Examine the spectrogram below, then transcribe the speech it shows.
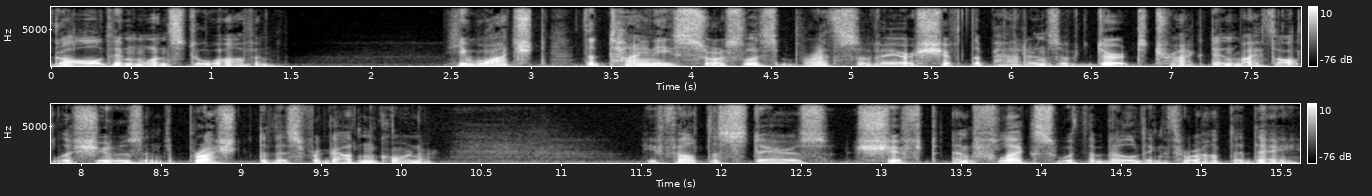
galled him once too often. He watched the tiny, sourceless breaths of air shift the patterns of dirt tracked in by thoughtless shoes and brushed to this forgotten corner. He felt the stairs shift and flex with the building throughout the day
